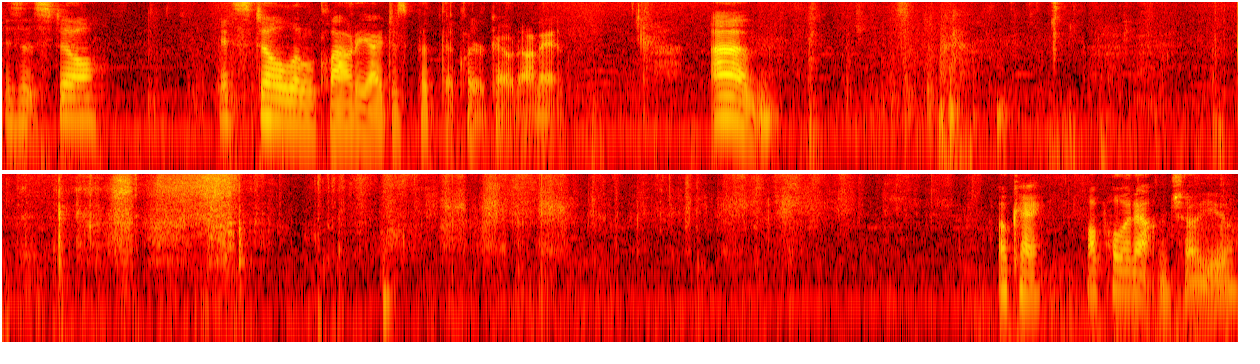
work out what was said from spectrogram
Is it still? It's still a little cloudy. I just put the clear coat on it. Um, Okay, I'll pull it out and show you.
